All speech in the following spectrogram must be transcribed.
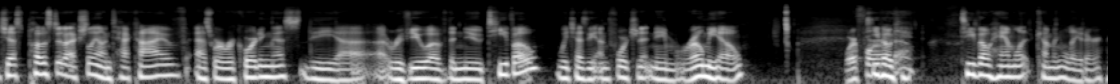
just posted actually on TechHive as we're recording this the uh, review of the new TiVo, which has the unfortunate name Roamio. Wherefore TiVo, thou? TiVo Hamlet coming later,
